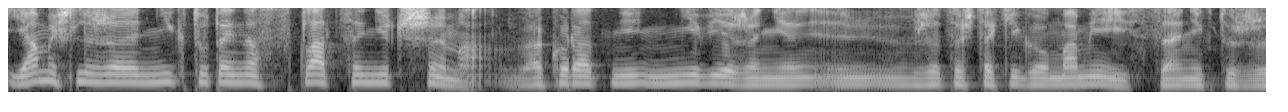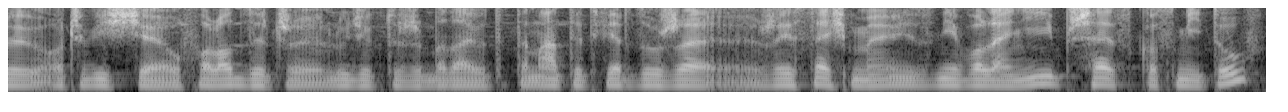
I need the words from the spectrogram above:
ja myślę, że nikt tutaj nas w klatce nie trzyma. Akurat nie, nie wierzę, nie, że coś takiego ma miejsce. Niektórzy, oczywiście ufolodzy czy ludzie, którzy badają te tematy, twierdzą, że, że jesteśmy zniewoleni przez kosmitów.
